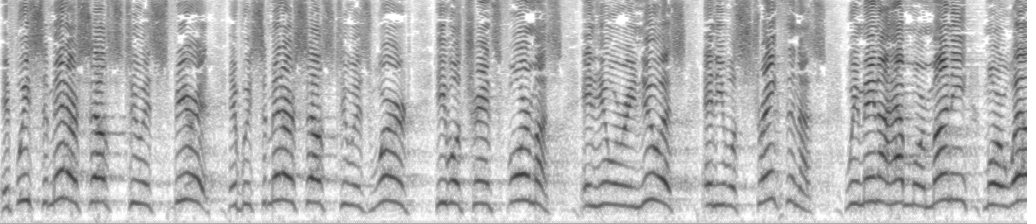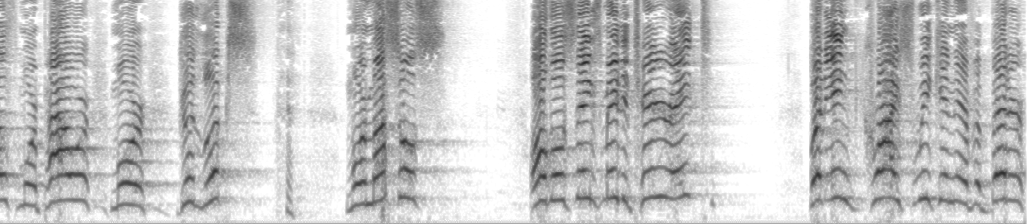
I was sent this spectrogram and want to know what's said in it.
If we submit ourselves to His Spirit, if we submit ourselves to His Word, He will transform us and He will renew us and He will strengthen us. We may not have more money, more wealth, more power, more good looks, more muscles. All those things may deteriorate. But in Christ, we can have a better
